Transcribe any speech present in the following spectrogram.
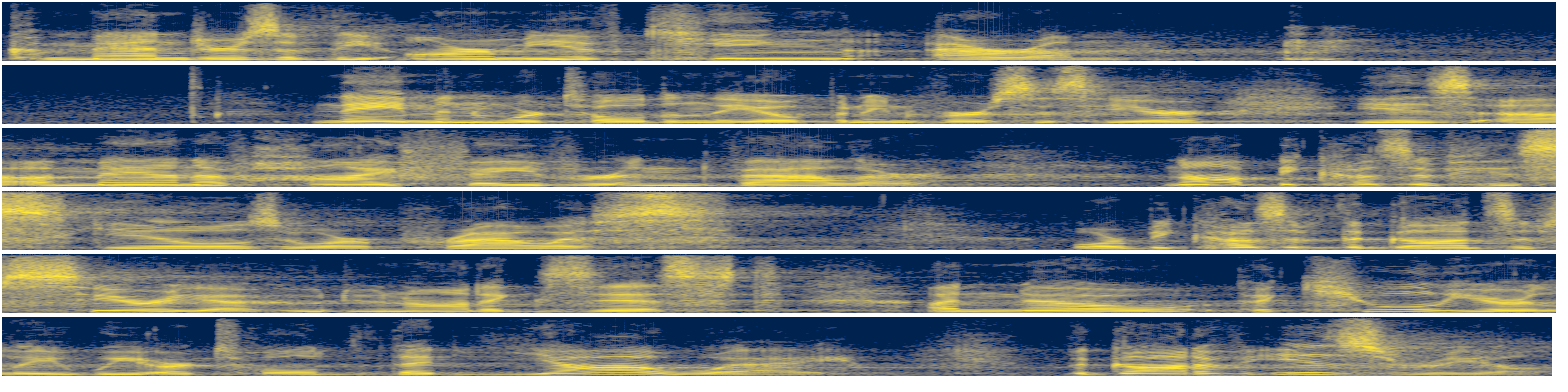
commanders of the army of King Aram. Naaman, we're told in the opening verses here, is a man of high favor and valor, not because of his skills or prowess, or because of the gods of Syria who do not exist. Uh, no, peculiarly, we are told that Yahweh, the God of Israel,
